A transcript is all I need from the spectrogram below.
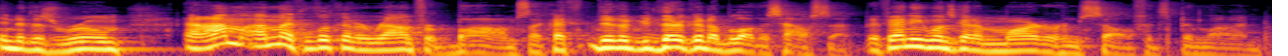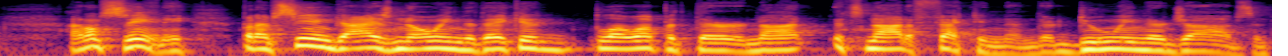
into this room, and I'm, I'm like looking around for bombs. Like I, they're, they're going to blow this house up. If anyone's going to martyr himself, it's Bin Laden. I don't see any, but I'm seeing guys knowing that they could blow up, but they're not. It's not affecting them. They're doing their jobs and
